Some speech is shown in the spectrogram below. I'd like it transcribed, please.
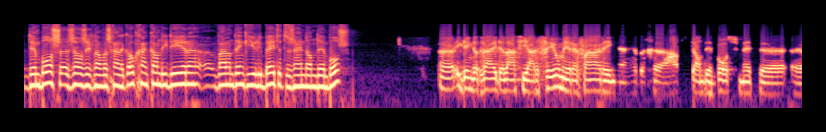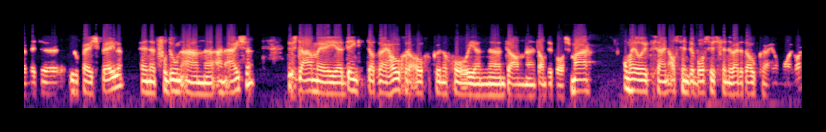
Den Bos zal zich dan waarschijnlijk ook gaan kandideren. waarom denken jullie beter te zijn dan Den Bos? ik denk dat wij de laatste jaren veel meer ervaring hebben gehad dan Den Bos met, met de Europese Spelen en het voldoen aan, aan eisen. Dus daarmee eh, denk ik dat wij hogere ogen kunnen gooien eh, dan, eh, dan De Bos. Maar om heel eerlijk te zijn, als het in De Bos is, vinden wij dat ook heel mooi hoor.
